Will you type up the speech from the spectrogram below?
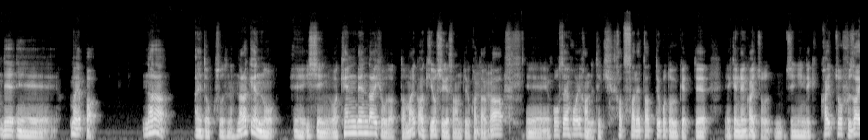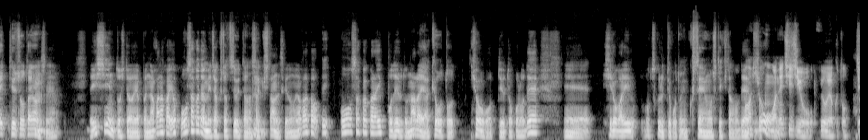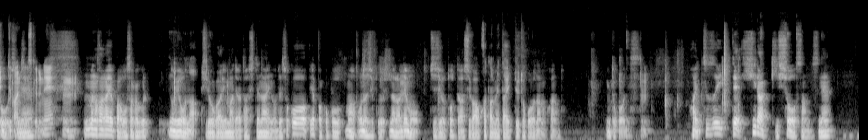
で、えー、まあやっぱ、奈良、えっ、と、そうですね、奈良県の、えー維新は県連代表だった前川清重さんという方が、えー公選法違反で摘発されたっていうことを受けて、えー県連会長辞任で会長不在っていう状態なんですね。で維新としてはやっぱりなかなか、やっぱ大阪ではめちゃくちゃ強いって話さっきしたんですけども、なかなかえ大阪から一歩出ると奈良や京都、兵庫っていうところで、えー広がりを作るってことに苦戦をしてきたので、まあ、兵庫がね、知事をようやく取ってって感じですけどね。まあ、なかなかやっぱ大阪ぐのような広がりまでは達してないので、そこをやっぱここ、まあ同じく奈良でも知事を取って足場を固めたいっていうところなのかなというところです。うんはい。続いて、平木翔さんですね。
